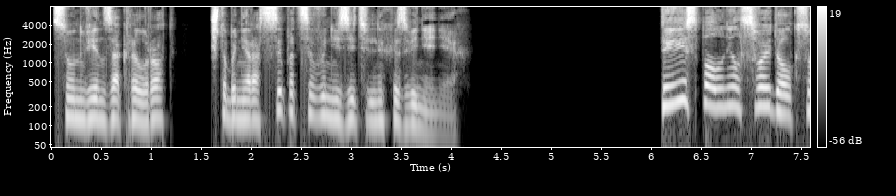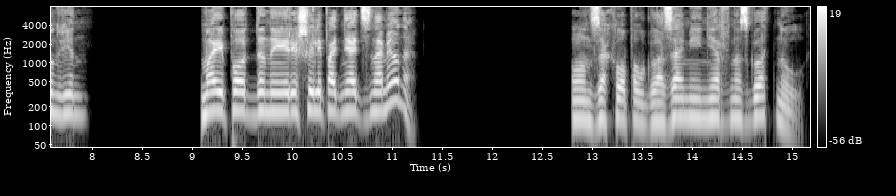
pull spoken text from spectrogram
Сунвин закрыл рот, чтобы не рассыпаться в унизительных извинениях. «Ты исполнил свой долг, Сунвин. Мои подданные решили поднять знамена?» Он захлопал глазами и нервно сглотнул,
